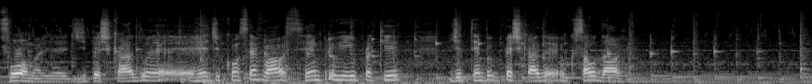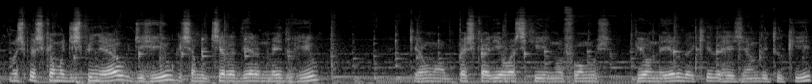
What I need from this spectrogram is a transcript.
forma de pescado, é a gente conservar sempre o rio para que de tempo o pescado é o saudável. Nós pescamos de espinhel, de rio, que chama de tiradeira no meio do rio, que é uma pescaria, eu acho que nós fomos pioneiros daqui da região do Ituqui.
